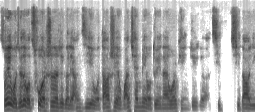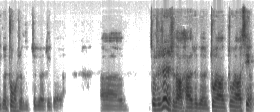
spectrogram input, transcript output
所以我觉得我错失了这个良机，我当时也完全没有对 networking 这个起起到一个重视的这个这个，呃，就是认识到它的这个重要重要性，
